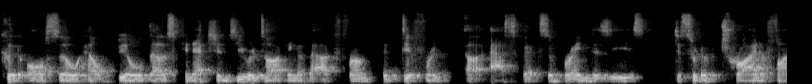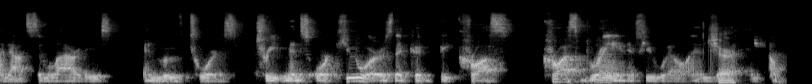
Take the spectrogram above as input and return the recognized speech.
could also help build those connections you were talking about from the different uh, aspects of brain disease to sort of try to find out similarities and move towards treatments or cures that could be cross cross brain, if you will, and, sure. uh, and help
